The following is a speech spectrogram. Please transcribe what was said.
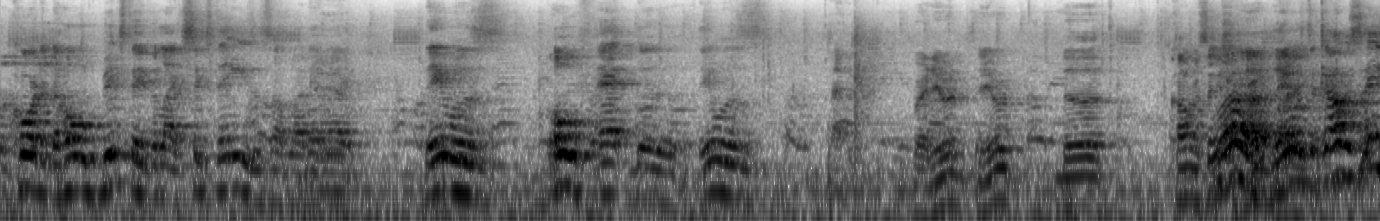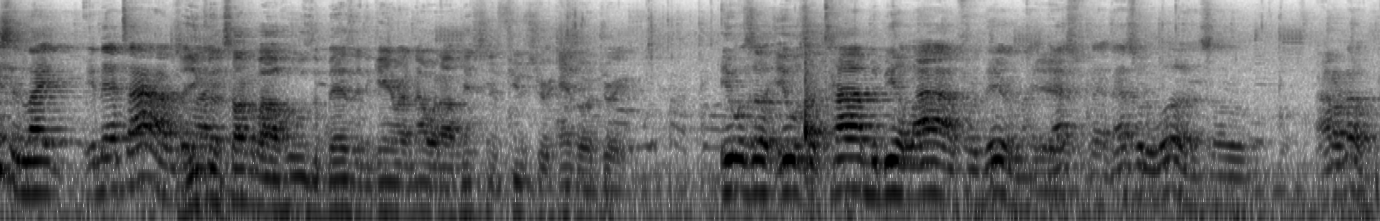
recorded the whole mixtape in like six days or something like that. Like they was both at the It was Bro, they were they were the conversation. Right? there was the conversation like in that time. so you like, couldn't talk about who's the best in the game right now without mentioning Future and or Drake. it was a it was a time to be alive for them. Like Yeah. that's that, that's what it was. So I don't know.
